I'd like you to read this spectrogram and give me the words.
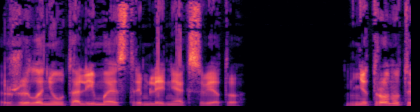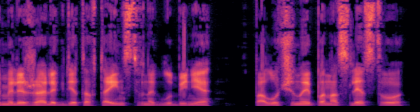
жило неутолимое стремление к свету. Нетронутыми лежали где-то в таинственной глубине полученные по наследству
